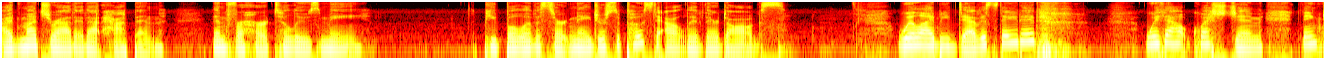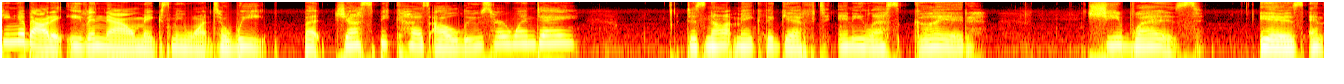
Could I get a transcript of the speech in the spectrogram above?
I'd much rather that happen than for her to lose me. People of a certain age are supposed to outlive their dogs. Will I be devastated? Without question. Thinking about it even now makes me want to weep. But just because I'll lose her one day does not make the gift any less good. She was, is, and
